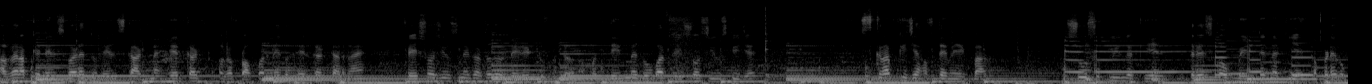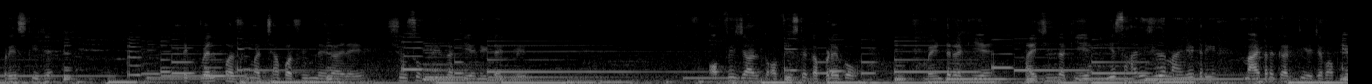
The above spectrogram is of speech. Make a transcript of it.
अगर आपके नेल्स बड़े तो नेल्स काटना है हेयर कट अगर प्रॉपर नहीं तो हेयर कट करना है। फेस वॉश यूज़ नहीं करते तो डेली मतलब दिन में दो बार फेस वॉश यूज़ कीजिए। स्क्रब कीजिए हफ़्ते में एक बार। शूज़ को क्लीन रखिए ड्रेस को मेंटेन रखिए, कपड़े को प्रेस कीजिए। एक वेल परफ्यूम अच्छा परफ्यूम लेगा रहिए शूज़ को क्लीन रखिए नीट एंड क्लीन ऑफ़िस जा रहे तो ऑफ़िस के कपड़े को मेंटेन रखिए हाइजीन रखिए। ये सारी चीज़ें मैंडेटरी मैटर करती है जब आपके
